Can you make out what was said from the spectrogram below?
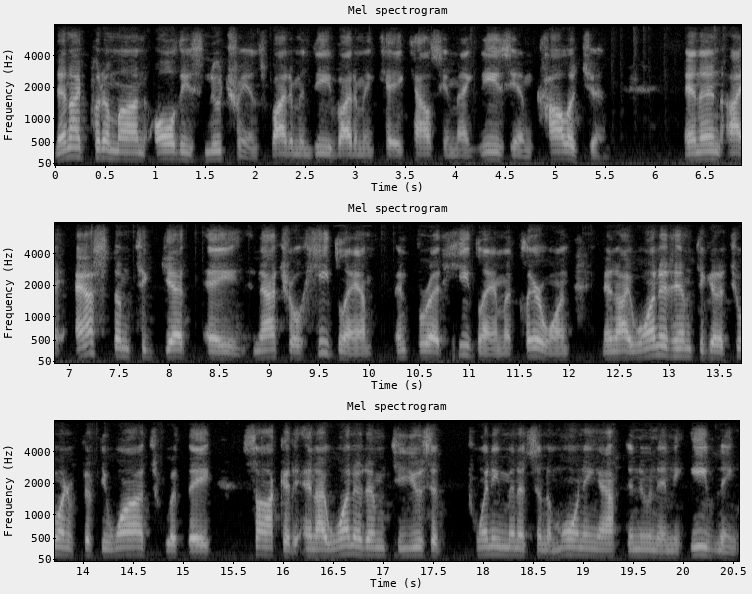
Then I put them on all these nutrients vitamin D, vitamin K, calcium, magnesium, collagen. And then I asked them to get a natural heat lamp, infrared heat lamp, a clear one. And I wanted him to get a 250 watts with a socket, and I wanted him to use it 20 minutes in the morning, afternoon, and evening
